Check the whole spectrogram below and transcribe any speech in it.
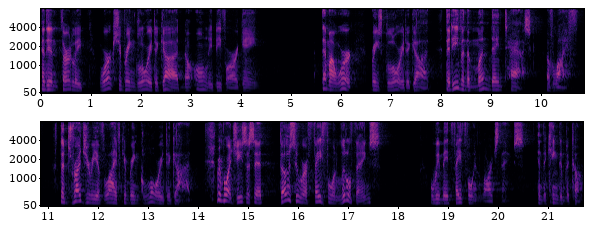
And then, thirdly, work should bring glory to God, not only be for our gain that my work brings glory to God, that even the mundane task of life, the drudgery of life can bring glory to God. Remember what Jesus said those who are faithful in little things will be made faithful in large things in the kingdom to come.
